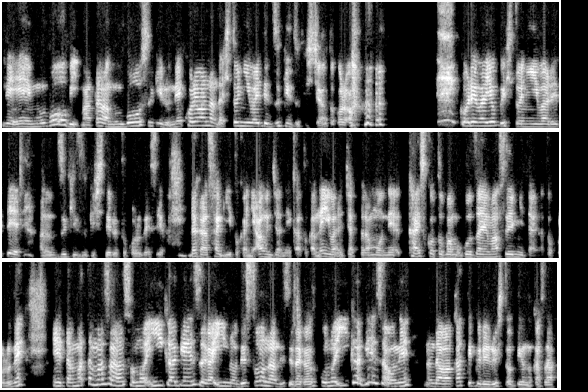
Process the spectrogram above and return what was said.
で、えー、無防備、または無謀すぎるね。これはなんだ、人に言われてズキズキしちゃうところ これはよく人に言われて、あの、ズキズキしてるところですよ。だから詐欺とかに合うんじゃねえかとかね、言われちゃったらもうね、返す言葉もございませんみたいなところね。えー、たまたまさん、そのいい加減さがいいので、そうなんですよ。だからこのいい加減さをね、なんだ分かってくれる人っていうのかさ、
